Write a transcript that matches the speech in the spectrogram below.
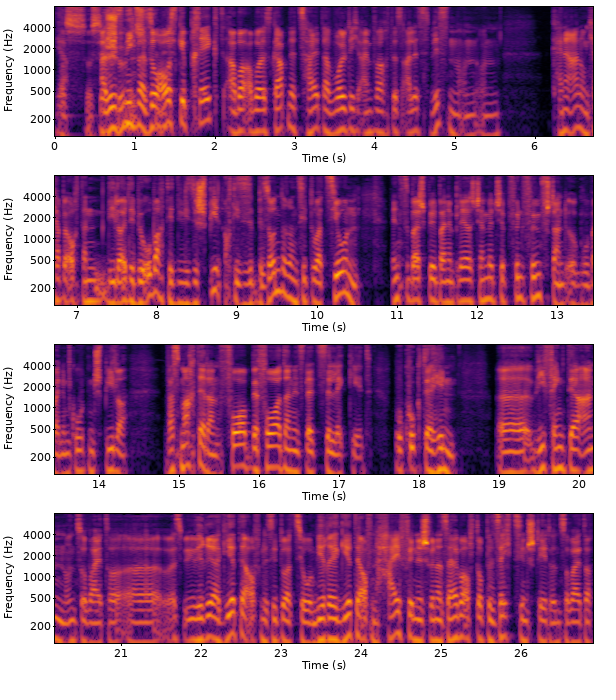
ja. was, was sehr Also es ist nicht mehr so ausgeprägt, aber, aber es gab eine Zeit, da wollte ich einfach das alles wissen und, und keine Ahnung, ich habe ja auch dann die Leute beobachtet, wie sie spielen, auch diese besonderen Situationen. Wenn es zum Beispiel bei einem Players Championship 5-5 stand irgendwo bei einem guten Spieler, was macht er dann vor, bevor er dann ins letzte Leck geht? Wo guckt er hin? Äh, wie fängt er an und so weiter? Äh, wie reagiert er auf eine Situation? Wie reagiert er auf einen High-Finish, wenn er selber auf Doppel 16 steht und so weiter?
